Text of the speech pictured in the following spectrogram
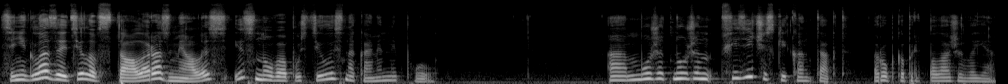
Синеглазое тело встало, размялось и снова опустилось на каменный пол. «А может, нужен физический контакт?» – робко предположила я.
